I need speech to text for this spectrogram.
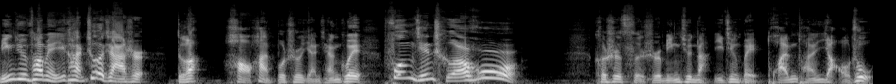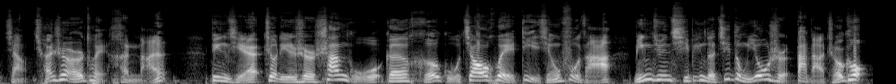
明军方面一看这架势，得好汉不吃眼前亏，风紧扯呼。可是此时明军呐已经被团团咬住，想全身而退很难，并且这里是山谷跟河谷交汇，地形复杂，明军骑兵的机动优势大打折扣。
